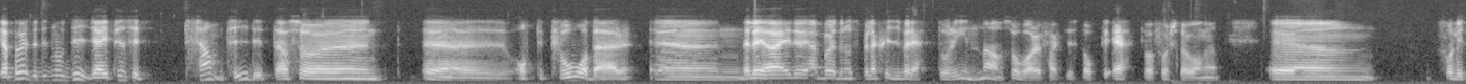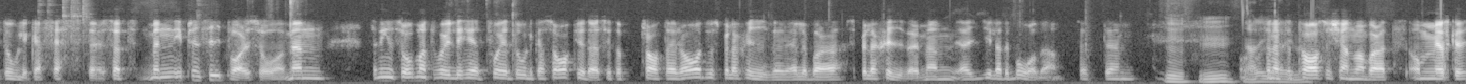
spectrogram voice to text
jag började nog DJa i princip samtidigt. Alltså eh, 82 där. Eh, eller jag, jag började nog spela skivor ett år innan, så var det faktiskt. 81 var första gången. Eh, på lite olika fester. Så att, men i princip var det så. Men sen insåg man att det var ju helt, två helt olika saker där. Sitta och prata i radio och spela skivor eller bara spela skivor. Men jag gillade båda. Så att, ehm, Mm. Mm. Ja, sen efter ett tag så kände man bara att om jag ska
